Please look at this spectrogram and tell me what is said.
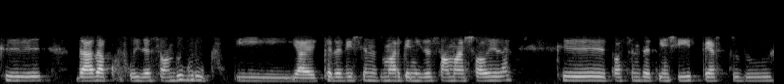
que, dada a consolidação do grupo e cada vez temos uma organização mais sólida, que possamos atingir perto dos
